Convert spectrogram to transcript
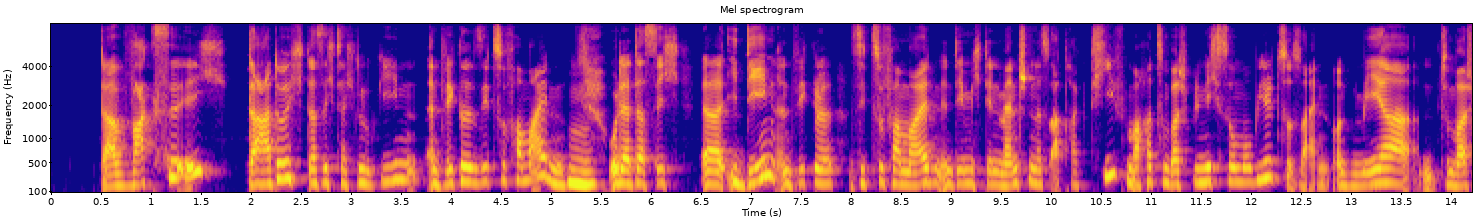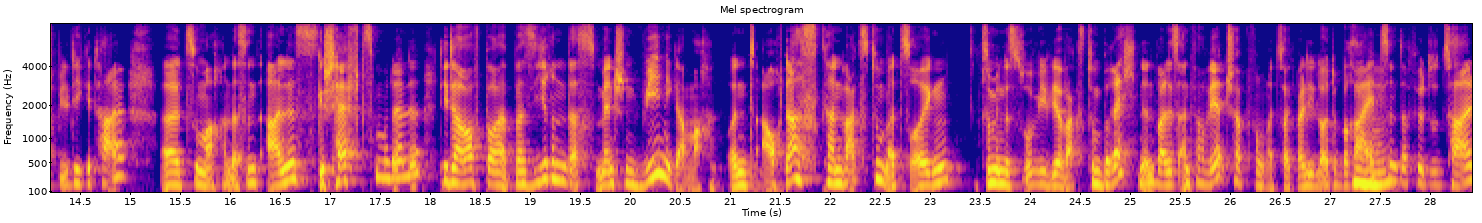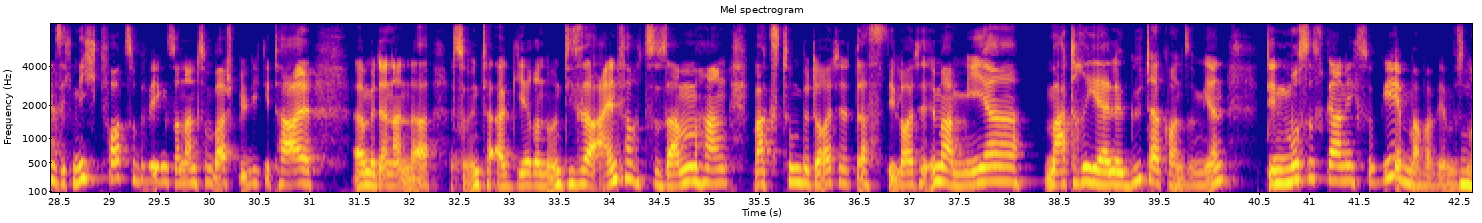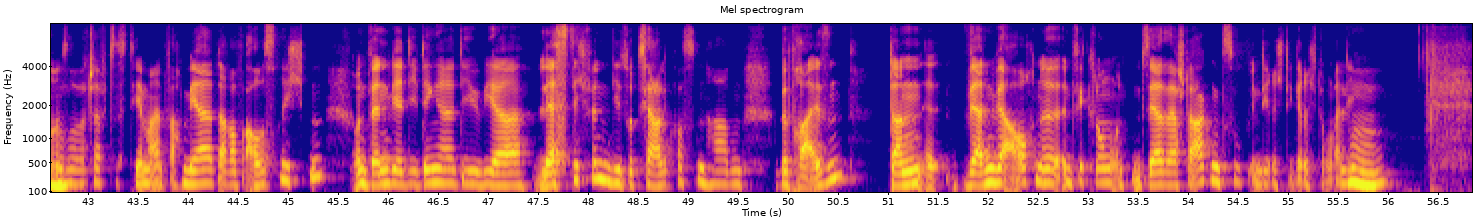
da wachse ich dadurch, dass ich Technologien entwickle, sie zu vermeiden. Mhm. Oder dass ich äh, Ideen entwickle, sie zu vermeiden, indem ich den Menschen es attraktiv mache, zum Beispiel nicht so mobil zu sein und mehr zum Beispiel digital äh, zu machen. Das sind alles Geschäftsmodelle, die darauf basieren, dass Menschen weniger machen. Und auch das kann Wachstum erzeugen, zumindest so, wie wir Wachstum berechnen, weil es einfach Wertschöpfung erzeugt, weil die Leute bereit mhm. sind, dafür zu zahlen, sich nicht fortzubewegen, sondern zum Beispiel digital äh, miteinander zu interagieren. Und dieser einfache Zusammenhang, Wachstum bedeutet, dass die Leute immer mehr materielle Güter konsumieren. Den muss es gar nicht so geben, aber wir müssen mhm. unsere Wirtschaftssysteme einfach mehr darauf ausrichten. Und wenn wir die Dinge, die wir lästig finden, die soziale Kosten haben, bepreisen, dann äh, werden wir auch eine Entwicklung und einen sehr, sehr starken Zug in die richtige Richtung erleben. Mhm.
